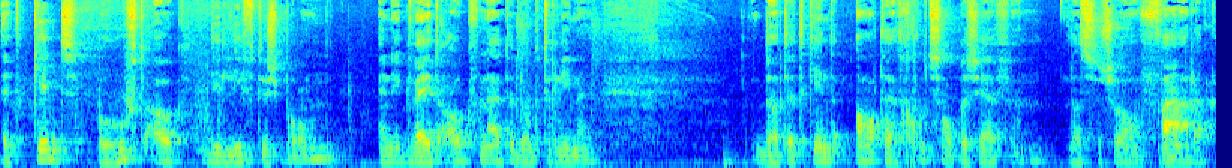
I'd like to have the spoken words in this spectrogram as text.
het kind behoeft ook die liefdesbron. En ik weet ook vanuit de doctrine dat het kind altijd goed zal beseffen dat ze zowel een vader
